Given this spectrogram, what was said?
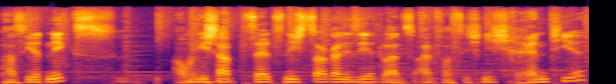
passiert nichts. Auch mhm. ich habe selbst nichts organisiert, weil es einfach sich nicht rentiert.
